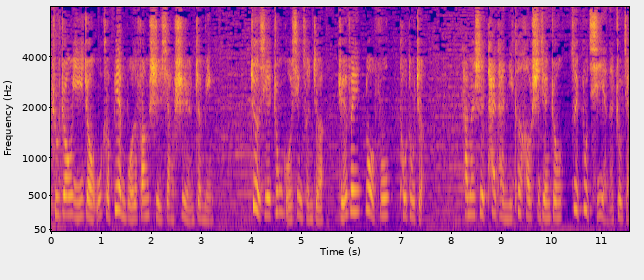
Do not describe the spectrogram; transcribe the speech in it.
书中以一种无可辩驳的方式向世人证明，这些中国幸存者绝非懦夫偷渡者，他们是泰坦尼克号事件中最不起眼的注脚，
